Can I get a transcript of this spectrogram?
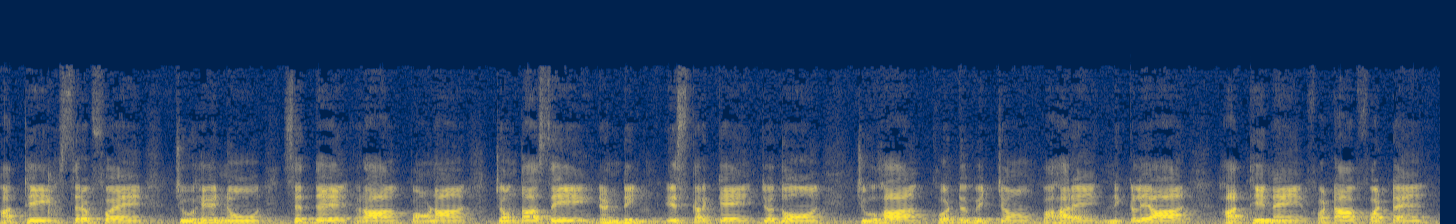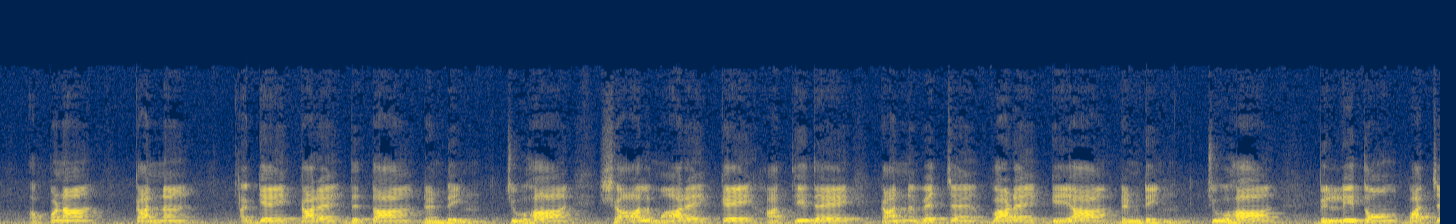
ਹਾਥੀ ਸਿਰਫ ਚੂਹੇ ਨੂੰ ਸਿੱਧੇ ਰਾਹ ਪਾਉਣਾ ਚਾਹੁੰਦਾ ਸੀ ਡੰਡੀ ਇਸ ਕਰਕੇ ਜਦੋਂ ਚੂਹਾ ਖੁੱਡ ਵਿੱਚੋਂ ਬਾਹਰ ਨਿਕਲਿਆ, ਹਾਥੀ ਨੇ ਫਟਾਫਟ ਆਪਣਾ ਕੰਨ ਅੱਗੇ ਕਰ ਦਿੱਤਾ ਡੰਡੀ ਚੂਹਾ, ਛਾਲ ਮਾਰ, ਕੇ ਹਾਥੀ ਦੇ, ਕੰਨ ਵਿੱਚ ਵੜ ਗਿਆ ਡੰਡੀ। ਚੂਹਾ, ਬਿੱਲੀ ਤੋਂ ਬਚ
